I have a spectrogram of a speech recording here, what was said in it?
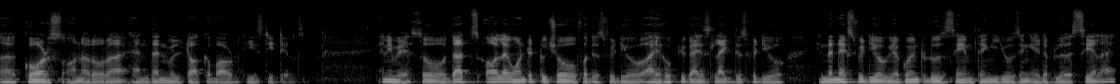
a course on aurora and then we'll talk about these details. Anyway so that's all i wanted to show for this video. I hope you guys like this video. In the next video we are going to do the same thing using aws cli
